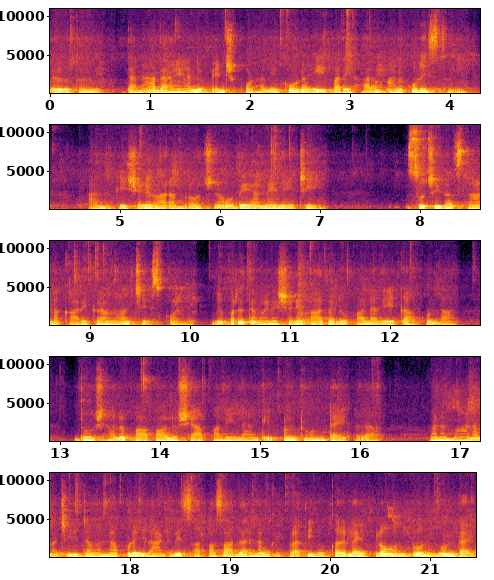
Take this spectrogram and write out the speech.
పెరుగుతుంది. ధనాదాయాన్ని పెంచుకోవడానికి కూడా ఈ పరిహారం అనుకూలిస్తుంది. అందుకే శనివారం రోజున ఉదయాన్నే లేచి శుచిగా స్నాన కార్యక్రమాలు చేసుకోండి. విపరీతమైన శని బాధలు అలాగే కాకుండా దోషాలు పాపాలు శాపాలు ఇలాంటివి ఉంటూ ఉంటాయి కదా. మన మానవ జీవితం అన్నప్పుడు ఇలాంటివి సర్వసాధారణంగా ప్రతి ఒక్కరి లైఫ్లో ఉంటూనే ఉంటాయి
